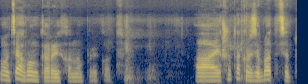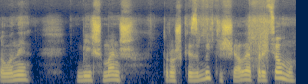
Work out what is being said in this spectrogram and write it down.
ну, ця гронка рихла, наприклад. А якщо так розібратися, то вони більш-менш трошки збитіші, але при цьому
